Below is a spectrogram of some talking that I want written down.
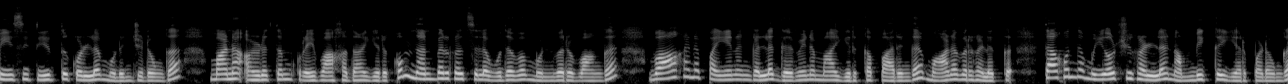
பேசி தீர்த்து கொள்ள முடிஞ்சிடுங்க. மன அழுத்தம் குறைவாக தான் இருக்கும். நண்பர்கள் சில உதவ முன்வருவாங்க. வாகன பயணங்களில் கவனமாக இருக்க பாருங்க மாணவர்களுக்கு. தகுந்த முயற்சிகளில் நம்பிக்கை ஏற்படுங்க.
